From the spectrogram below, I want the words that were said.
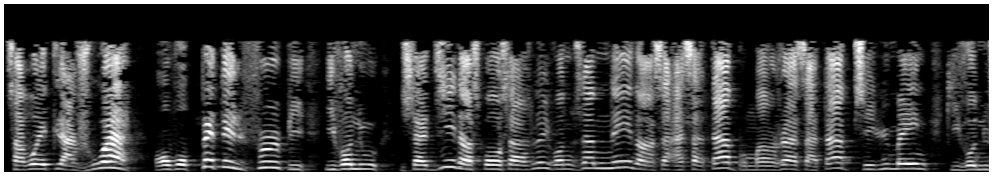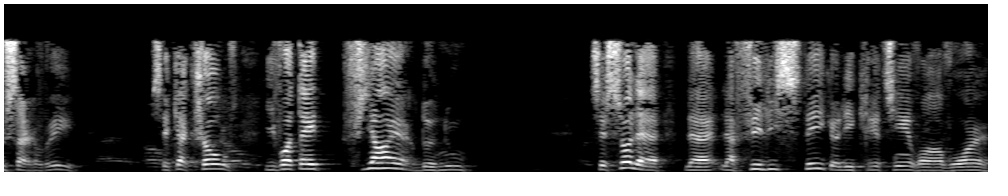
Ça va être la joie on va péter le feu, puis il va nous, ça dit dans ce passage-là, il va nous amener à sa table pour manger à sa table, puis c'est lui-même qui va nous servir. C'est quelque chose. Il va être fier de nous. C'est ça la, la félicité que les chrétiens vont avoir,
